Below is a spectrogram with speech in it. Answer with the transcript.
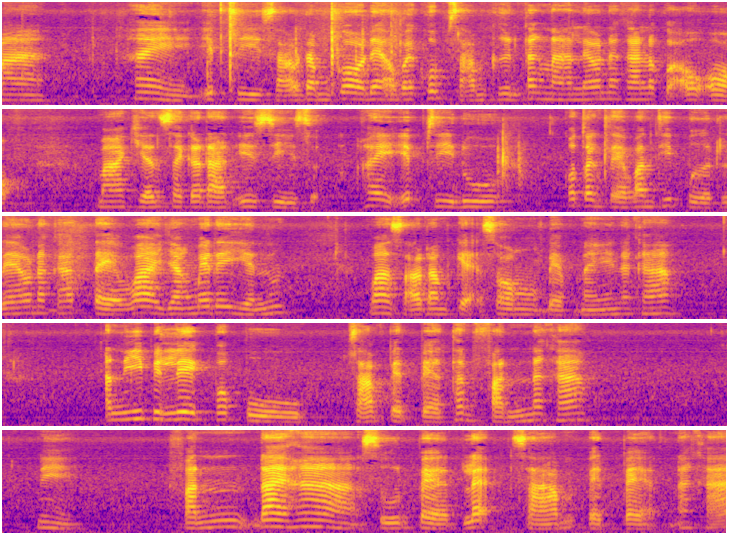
มาให้ FC สาวดำก็ได้เอาไว้ครบสามคืนตั้งนานแล้วนะคะ แล้วก็เอาออกมาเขียนใส่กระดาษ A4 ให้ FC ดู ก็ตั้งแต่วันที่เปิดแล้วนะคะ แต่ว่ายังไม่ได้เห็นว่าสาวดำแกะซองแบบไหนนะคะ อันนี้เป็นเลขพ่อปู่สามแปดแปดท่านฝันนะคะ นี่ฝันได้ห้าศูนย์แปดและสามแปดแปดนะคะ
